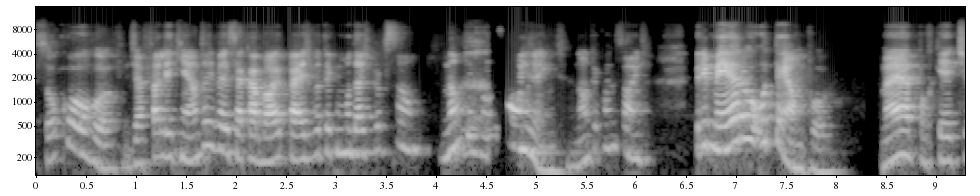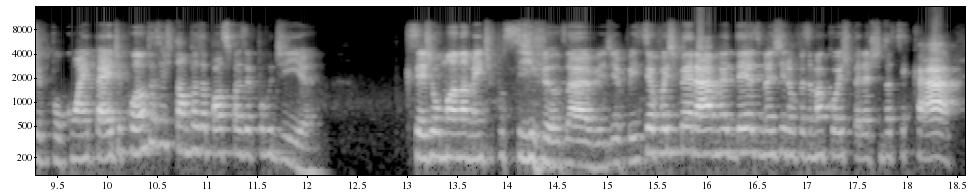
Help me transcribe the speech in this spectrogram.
Socorro. Já falei 500 vezes, se acabar o iPad, vou ter que mudar de profissão. Não tem condições, gente. Não tem condições. Primeiro, o tempo, né? Porque, tipo, com o iPad, quantas estampas eu posso fazer por dia? Que seja humanamente possível, sabe? Tipo, e se eu for esperar, meu Deus, imagina, eu vou fazer uma coisa, esperar a tinta secar,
